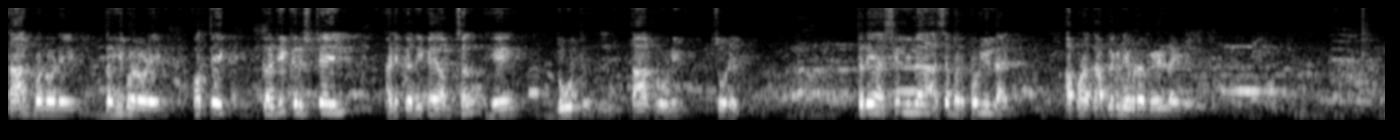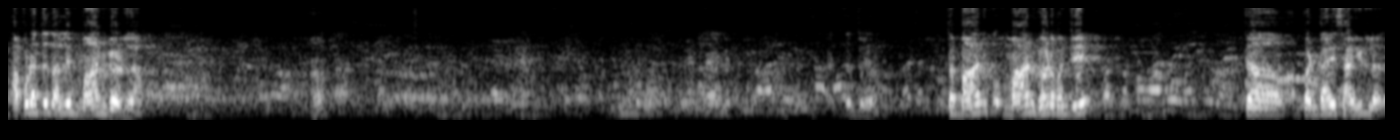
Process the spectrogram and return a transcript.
ताक बनवणे दही बनवणे फक्त एक कधी कृष्ण येईल आणि कधी काय आमचं हे दूध ताक लोणी चोरेल तर हे अशी लिला अशा भरपूर लिला आहेत. आपण आता आपल्याकडे एवढा वेळ नाही आहे आपण आता चालले मानगडला. तर मान मानगड म्हणजे त्या पंडारी सांगितलं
